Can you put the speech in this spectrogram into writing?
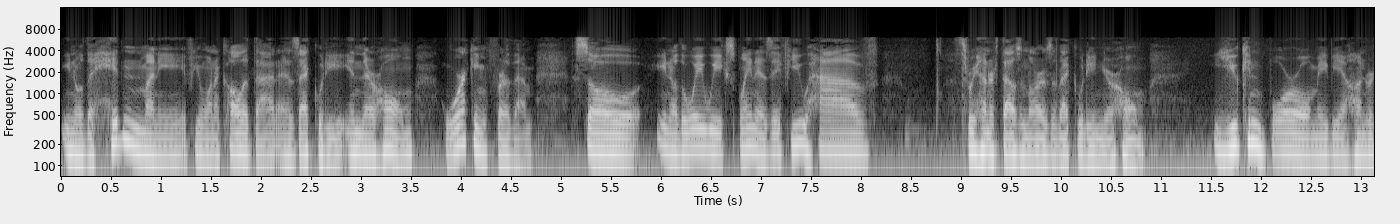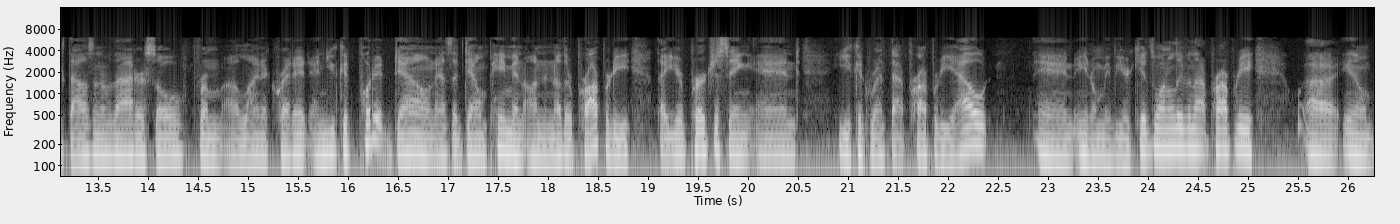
you know, the hidden money, if you want to call it that, as equity in their home working for them. So, you know, the way we explain it is if you have $300,000 of equity in your home, you can borrow maybe a hundred thousand of that or so from a line of credit and you could put it down as a down payment on another property that you're purchasing and you could rent that property out and you know maybe your kids want to live in that property uh, you know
